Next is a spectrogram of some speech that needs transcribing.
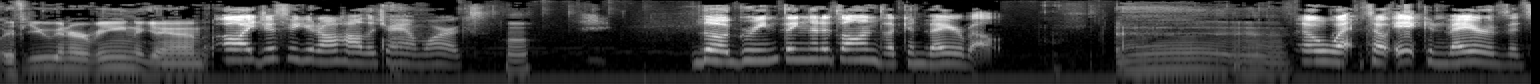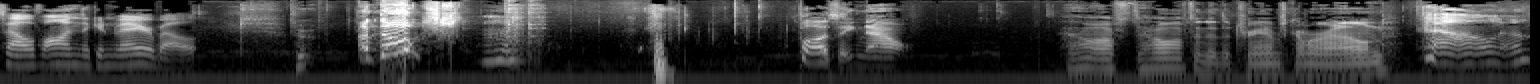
if you intervene again, Oh, I just figured out how the tram works. Huh? The green thing that it's on, the conveyor belt. uh, So what? So it conveyors itself on the conveyor belt. uh, no! Pausing now. How often? How often do the trams come around? I don't know.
